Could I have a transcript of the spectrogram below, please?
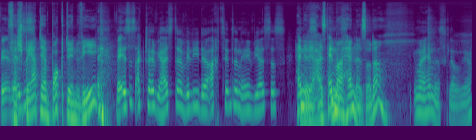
wer Versperrt der Bock den Weg? wer ist es aktuell? Wie heißt der? Willi der 18.? Nee, wie heißt das? Hennes. Nee, der heißt Hennes. immer Hennes, oder? Immer Hennes, glaube ich, ja.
